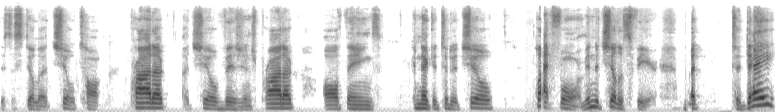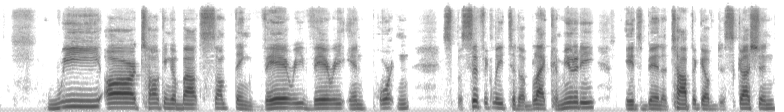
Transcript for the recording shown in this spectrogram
This is still a Chill Talk product, a Chill Visions product, all things connected to the Chill platform in the Chillosphere. But today, we are talking about something very, very important, specifically to the Black community. It's been a topic of discussion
